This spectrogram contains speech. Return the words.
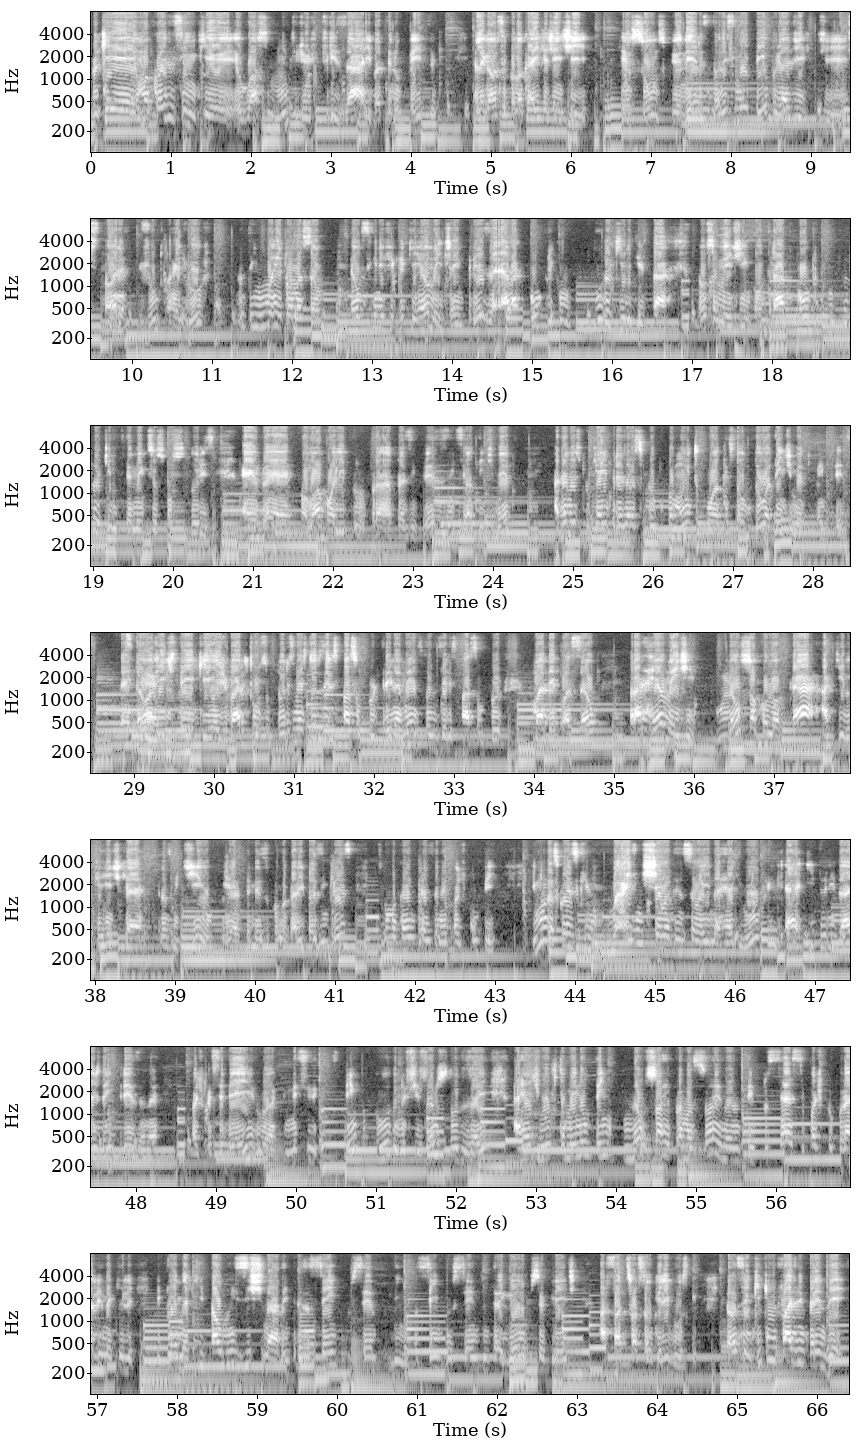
Porque uma coisa assim que eu gosto muito de frisar e bater no peito, é legal você colocar aí que a gente, eu sou um dos pioneiros, então nesse meu tempo já de, de história junto com a Red Wolf, não tem uma reclamação. Então significa que realmente a empresa ela cumpre com tudo aquilo que está não somente em contrato, cumpre com tudo aquilo que também que seus consultores é, é, colocam ali para as empresas em seu atendimento até mesmo porque a empresa se preocupa muito com a questão do atendimento da empresa. Né? Então a gente tem aqui hoje vários consultores, mas todos eles passam por treinamentos, todos eles passam por uma adequação para realmente não só colocar aquilo que a gente quer transmitir, ou até mesmo colocar aí para as empresas, mas como a empresa também pode cumprir. E uma das coisas que mais me chama a atenção aí na Red Wolf é a idoneidade da empresa, né? Pode perceber aí, Luan, que nesse tempo todo, nesses anos todos aí, a Red Wolf também não tem não só reclamações, né? não tem processo, você pode procurar ali naquele reclame aqui e tal, não existe nada. A empresa 100% limpa, 100% entregando para o seu cliente a satisfação que ele busca. Então, assim, o que, que me faz empreender?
